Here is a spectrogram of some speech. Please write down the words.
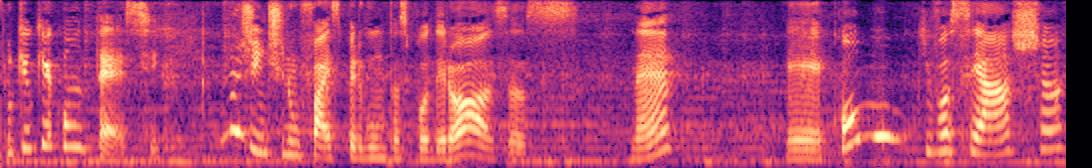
Porque o que acontece? quando a gente não faz perguntas poderosas, né? É, como que você acha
